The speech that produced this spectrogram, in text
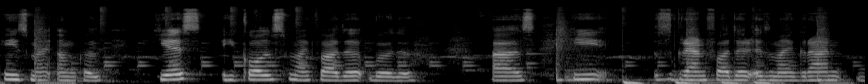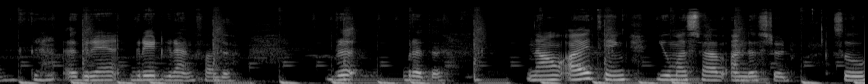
he is my uncle. Yes he calls my father brother as his grandfather is my grand, grand uh, great grandfather Br- brother. Now i think you must have understood. So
